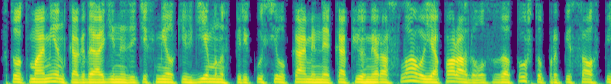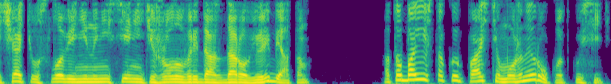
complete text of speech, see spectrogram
В тот момент, когда один из этих мелких демонов перекусил каменное копье Мирослава, я порадовался за то, что прописал в печати условия ненанесения тяжелого вреда здоровью ребятам. А то, боюсь, такой пастью можно и руку откусить.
